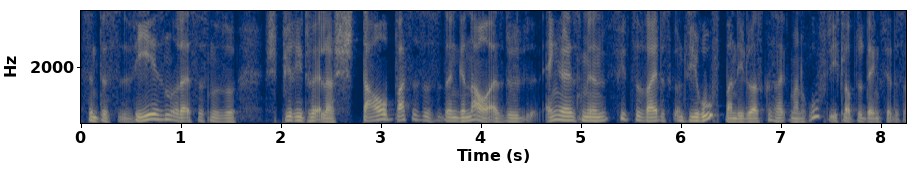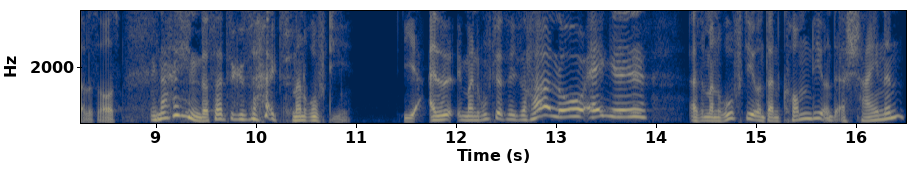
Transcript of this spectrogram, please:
sind das Wesen oder ist das nur so spiritueller Staub? Was ist es denn genau? Also du, Engel ist mir viel zu weit. Und wie ruft man die? Du hast gesagt, man ruft die. Ich glaube, du denkst dir das alles aus. Nein, das hat sie gesagt. Man ruft die. Ja, also man ruft jetzt nicht so, hallo Engel. Also man ruft die und dann kommen die und erscheinen,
